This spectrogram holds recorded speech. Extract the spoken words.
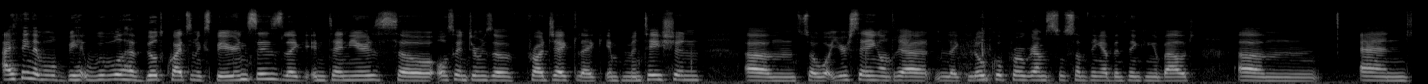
I think that we'll be we will have built quite some experiences like in 10 years so also in terms of project like implementation um, so what you're saying, Andrea, like local programs is something I've been thinking about. Um, and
